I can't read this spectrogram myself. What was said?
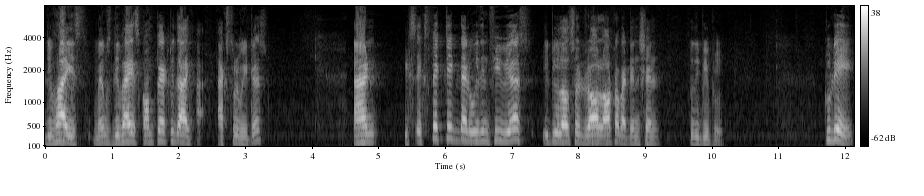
device MEMS device compared to the accelerometers and it is expected that within few years it will also draw a lot of attention to the people. Today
